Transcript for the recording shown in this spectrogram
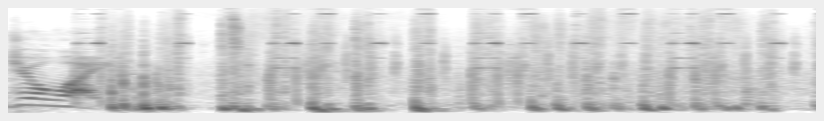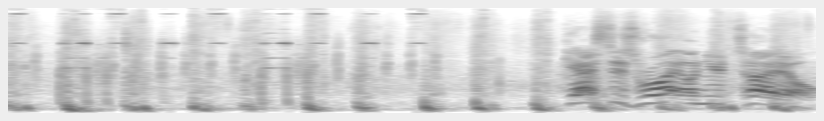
Headed your way. Gas is right on your tail.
